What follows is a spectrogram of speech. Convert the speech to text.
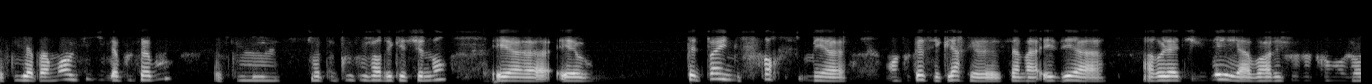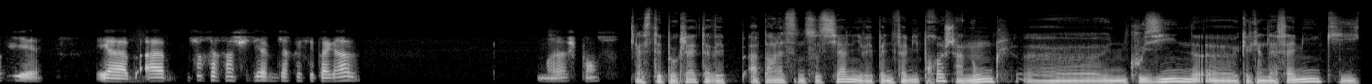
Est-ce qu'il n'y a pas moi aussi qui la pousse à bout? Est-ce que as tout ce genre de questionnement et, et peut-être pas une force, mais euh, en tout cas, c'est clair que ça m'a aidé à, relativiser et à voir les choses autrement aujourd'hui et, à, sur certains sujets à me dire que c'est pas grave. Voilà, je pense. À cette époque-là, tu avais, à part la scène sociale, il n'y avait pas une famille proche, un oncle, euh, une cousine, euh, quelqu'un de la famille qui,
